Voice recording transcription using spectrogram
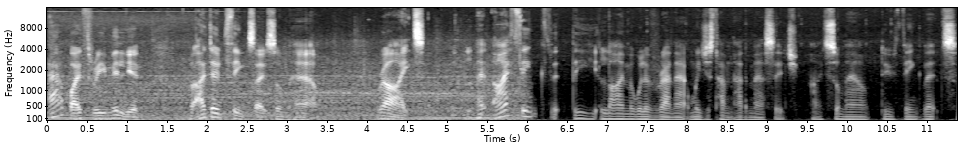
out by 3 million, but I don't think so somehow. Right, I think that the Lima will have ran out and we just haven't had a message. I somehow do think that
